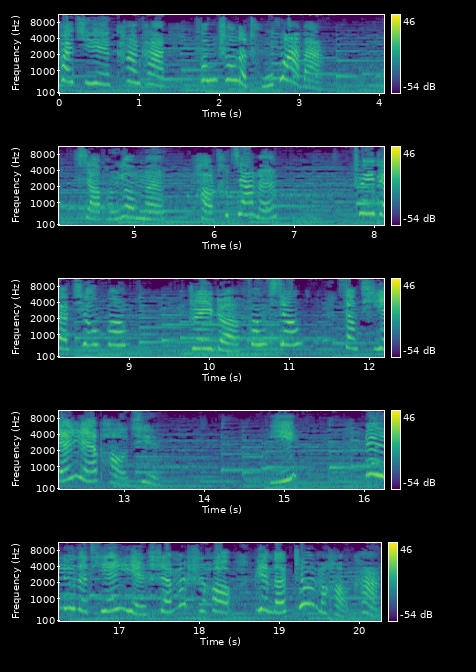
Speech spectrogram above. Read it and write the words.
快去看看丰收的图画吧。”小朋友们跑出家门，追着秋风，追着芳香，田野跑去。咦？绿绿的田野什么时候变得这么好看？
